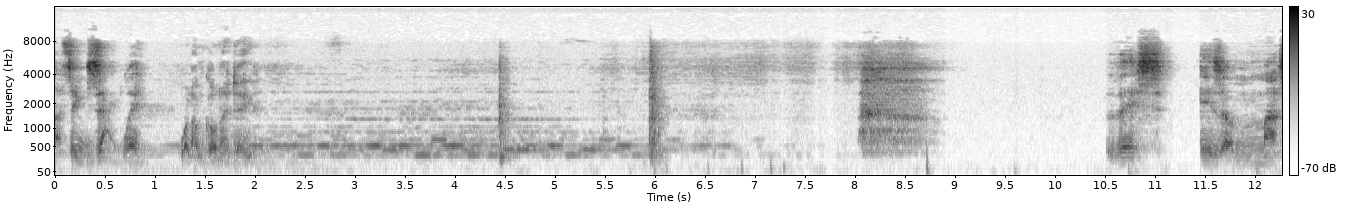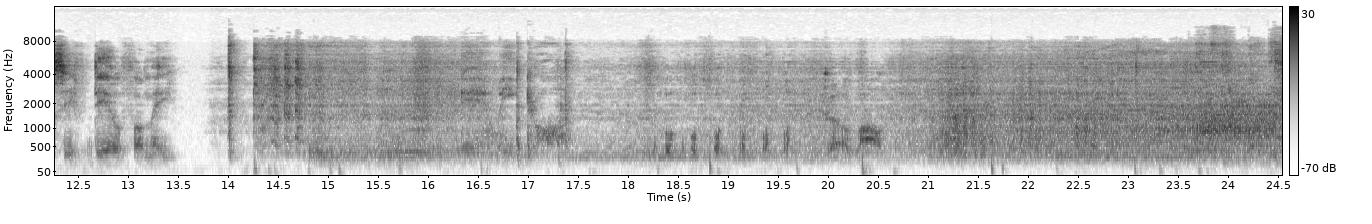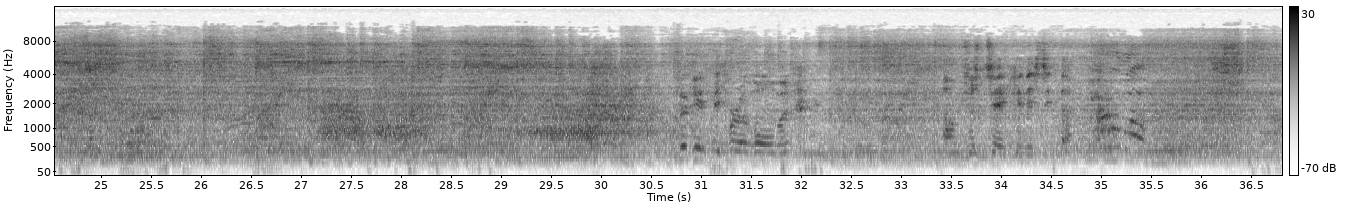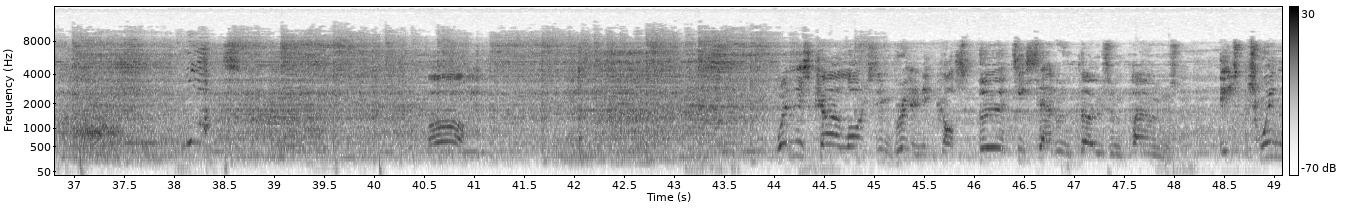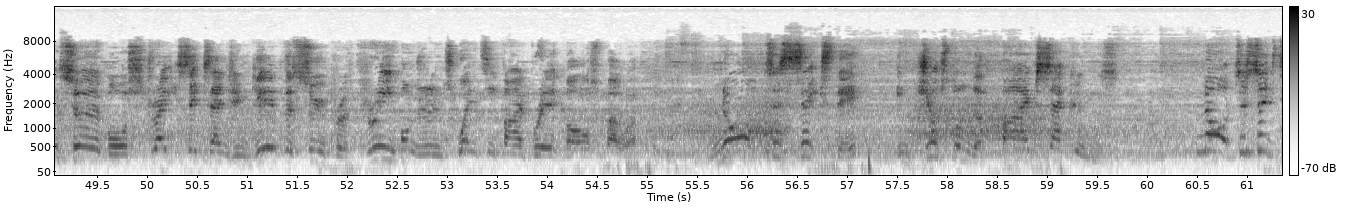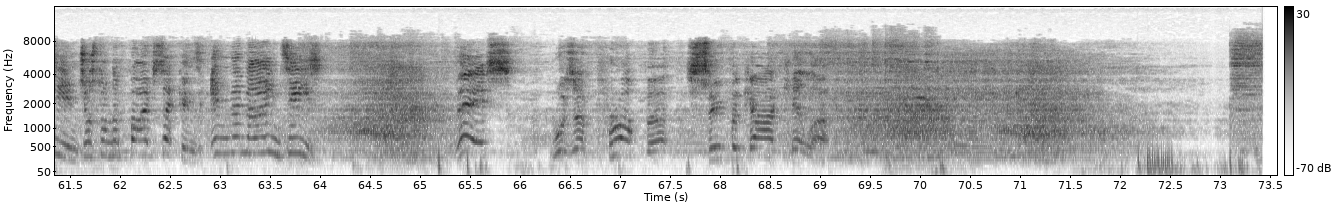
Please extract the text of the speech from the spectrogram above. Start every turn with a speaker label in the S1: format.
S1: That's exactly what I'm gonna do. This is a massive deal for me.
S2: Forgive me for a moment. I'm just taking this in the power. What? Oh. When this car launched in Britain, it cost £37,000. Its twin turbo straight six engine gave the Supra 325 brake horsepower. 0 to 60 in just under five seconds. 0 to 60 in just under five seconds in the 90s. This was a proper supercar killer.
